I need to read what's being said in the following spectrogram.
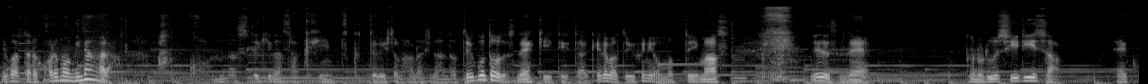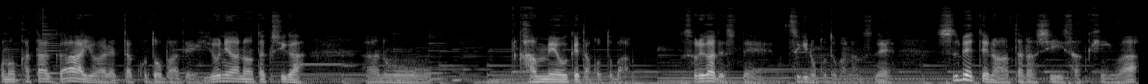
よかったらこれも見ながら、あ、こんな素敵な作品作ってる人の話なんだということをですね、聞いていただければというふうに思っています。でですね、このルーシー・リーさん、ね、この方が言われた言葉で非常にあの私があの感銘を受けた言葉。それがですね次の言葉なんですね。全ての新しい作品は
